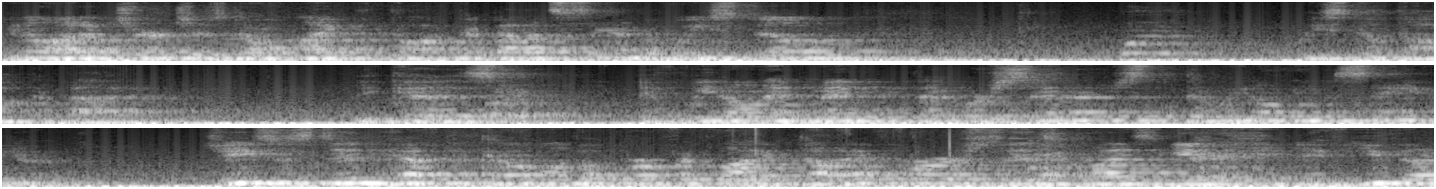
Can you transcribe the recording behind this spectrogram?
You know, a lot of churches don't like to talk about sin, but we still we still talk about it. Because if we don't admit that we're sinners, then we don't need a Savior. Jesus didn't have to come live a perfect life, die for our sins, rise again. If you got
